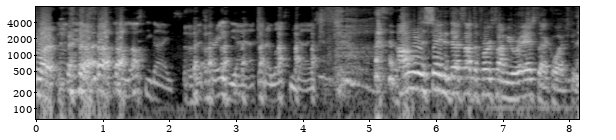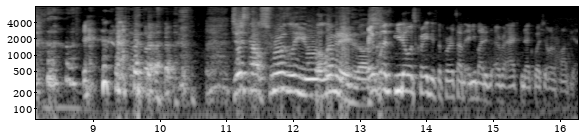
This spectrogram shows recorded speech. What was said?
We're smart. Man, I I lost you guys. That's crazy. I, I thought I lost you guys. I'm going to say that that's not the first time you were asked that question. Just how smoothly you eliminated us. It was, you know what's crazy? It's the first time anybody's ever asked me that question on a podcast.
